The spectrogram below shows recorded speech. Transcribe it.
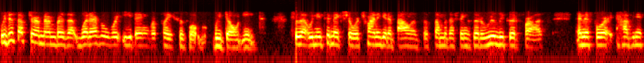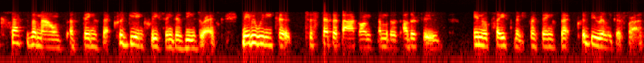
we just have to remember that whatever we're eating replaces what we don't eat. So that we need to make sure we're trying to get a balance of some of the things that are really good for us and if we're having excessive amounts of things that could be increasing disease risk, maybe we need to, to step it back on some of those other foods in replacement for things that could be really good for us.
